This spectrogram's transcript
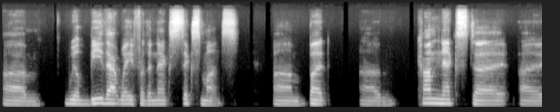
um, will be that way for the next six months. Um, but um, come next uh, uh,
